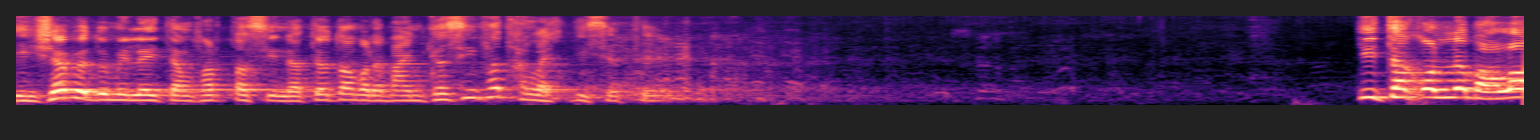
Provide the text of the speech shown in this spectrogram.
হিসাবে তুমি লইতাম পারতাছি না তো আমার বাইনকা সিফা থালাই দিছে। কিতা করলে ভালো?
